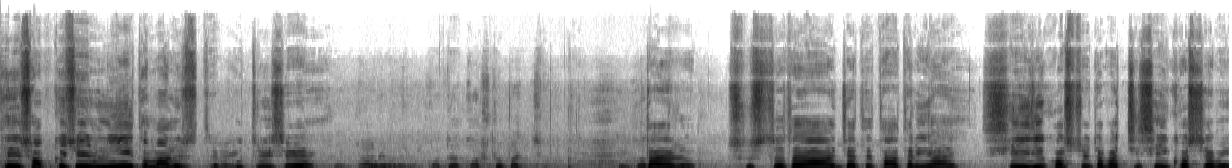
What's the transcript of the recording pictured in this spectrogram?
সেই সব কিছু নিয়েই তো মানুষ পুত্র হিসেবে। কত কষ্ট পাচ্ছ? তার সুস্থতা যাতে তাড়াতাড়ি হয় সেই যে কষ্টটা পাচ্ছি সেই কষ্টে আমি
